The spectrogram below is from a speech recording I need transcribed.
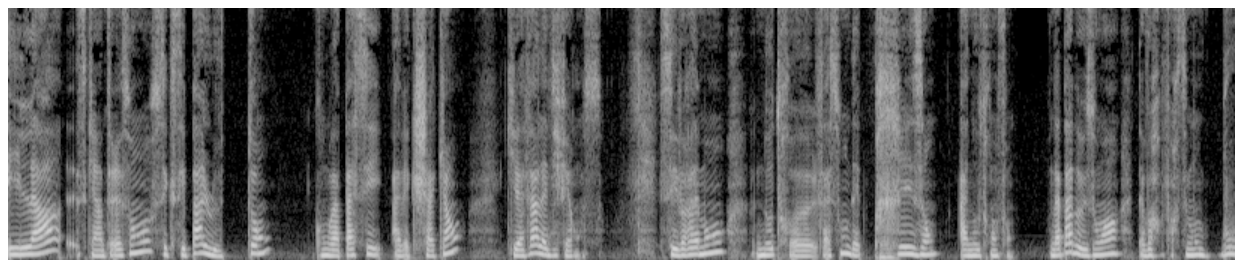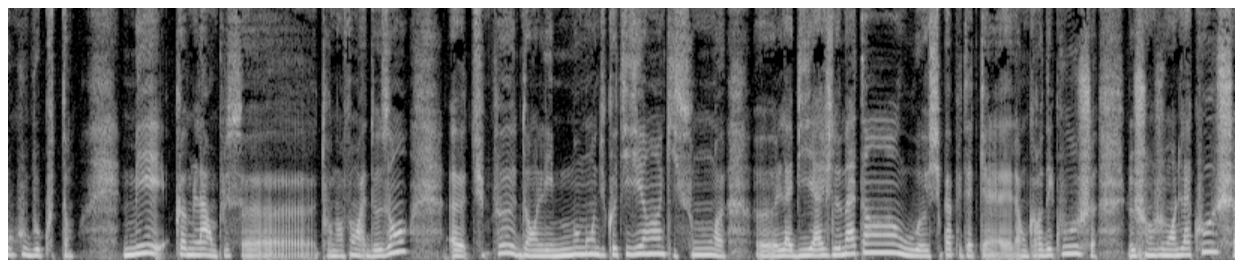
Et là, ce qui est intéressant, c'est que c'est pas le temps qu'on va passer avec chacun qui va faire la différence. C'est vraiment notre euh, façon d'être présent à notre enfant. On n'a pas besoin d'avoir forcément beaucoup, beaucoup de temps. Mais comme là, en plus, euh, ton enfant a deux ans, euh, tu peux, dans les moments du quotidien qui sont l'habillage le matin, ou je sais pas, peut-être qu'elle a encore des couches, le changement de la couche,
